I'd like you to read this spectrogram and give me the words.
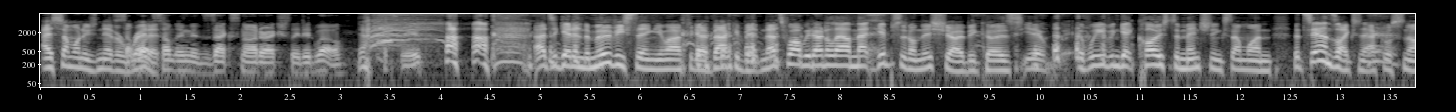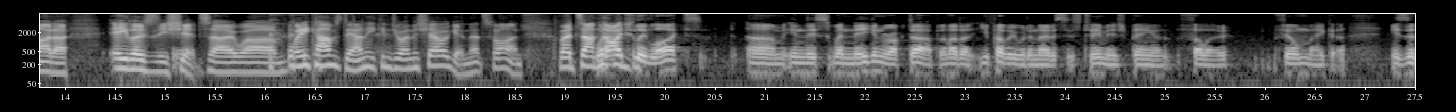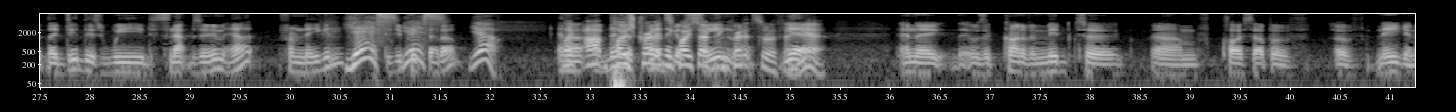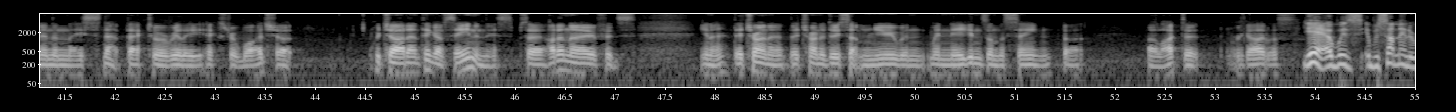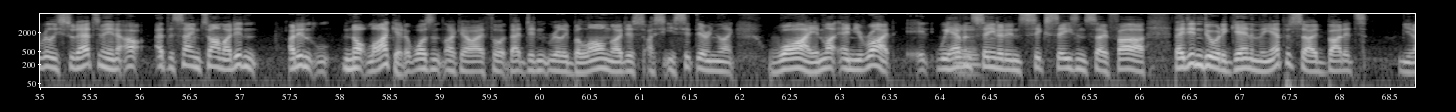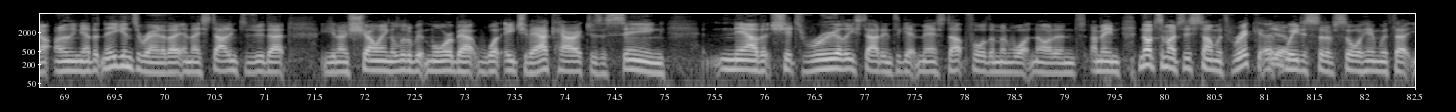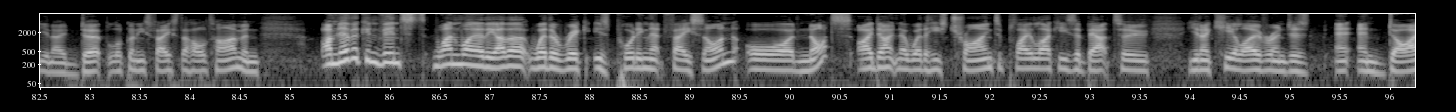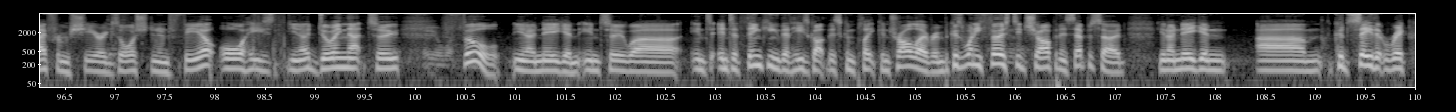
as someone who's never read it, Something that Zack Snyder actually did well. That's weird. that's a get into movies thing. You might have to go back a bit, and that's why we don't allow Matt Gibson on this show because you know, if we even get close to mentioning someone that sounds like Zack or Snyder, he loses his shit. So um, when he calms down, he can join the show again. That's fine. But um, What no, I I- actually liked um, in this when Negan rocked up, and I don't, you probably would have noticed this too, Mitch, being a fellow filmmaker, is that they did this weird snap zoom out from Negan. yes, Did you yes, pick that up? Yeah, And like I- uh, I post credits, post opening credits sort of thing. Yeah. Yeah. and they it was a kind of a mid to um, close up of of Negan, and then they snap back to a really extra wide shot, which I don't think I've seen in this. So I don't know if it's you know they're trying to they're trying to do something new when when Negan's on the scene, but I liked it regardless. Yeah, it was it was something that really stood out to me, and uh, at the same time, I didn't I didn't not like it. It wasn't like oh, I thought that didn't really belong. I just I, you sit there and you're like, why? And like and you're right, it, we haven't seen it in six seasons so far. They didn't do it again in the episode, but it's you know only now that Negan's around, are they and they're starting to do that. You know, showing a little bit more about what each of our characters are seeing now that shit's really starting to get messed up for them and whatnot. And I mean, not so much this time with Rick. Uh, Yeah. We just sort of saw him with that, you know, derp look on his face the whole time. And I'm never convinced one way or the other whether Rick is putting that face on or not. I don't know whether he's trying to play like he's about to, you know, keel over and just. And, and die from sheer exhaustion and fear, or he's you know doing that to fool you know Negan into uh, into into thinking that he's got this complete control over him. Because when he first did show up in this episode, you know Negan um, could see that Rick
